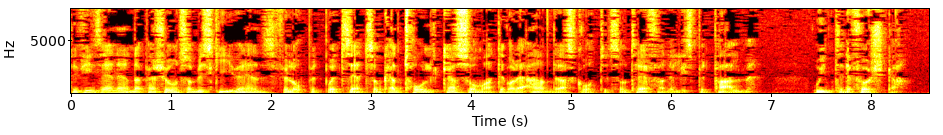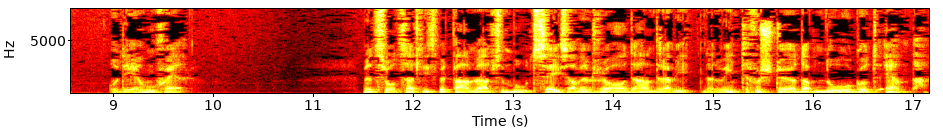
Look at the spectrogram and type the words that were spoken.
Det finns en enda person som beskriver händelseförloppet på ett sätt som kan tolkas som att det var det andra skottet som träffade Lisbeth Palme och inte det första. Och det är hon själv. Men trots att Lisbeth Palme alltså motsägs av en rad andra vittnen och inte får stöd av något enda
